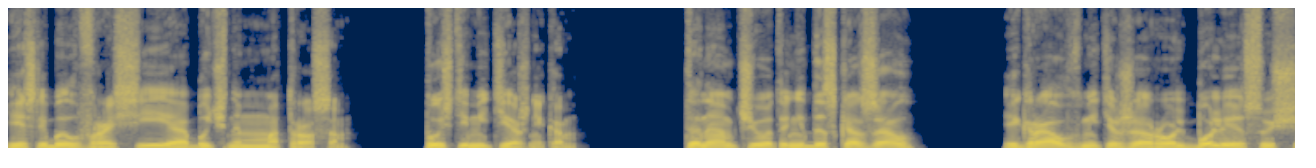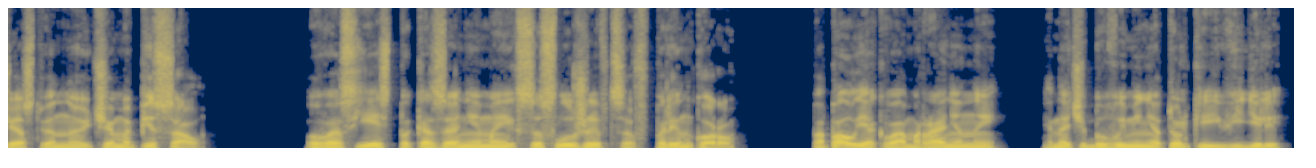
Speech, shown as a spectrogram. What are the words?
если был в России обычным матросом? Пусть и мятежником. Ты нам чего-то не досказал? Играл в мятеже роль более существенную, чем описал?» У вас есть показания моих сослуживцев по линкору. Попал я к вам раненый, иначе бы вы меня только и видели.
